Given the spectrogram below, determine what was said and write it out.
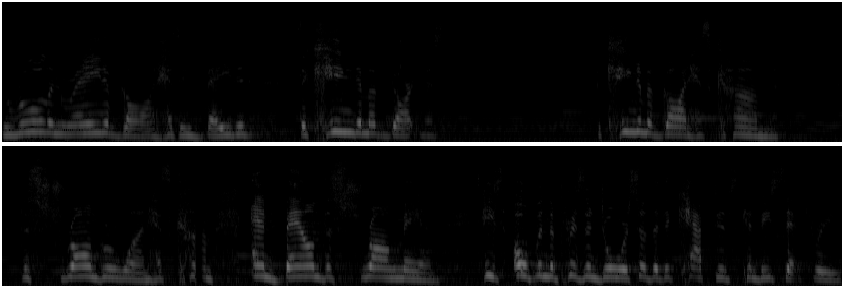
The rule and reign of God has invaded the kingdom of darkness. The kingdom of God has come the stronger one has come and bound the strong man. He's opened the prison doors so that the captives can be set free.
